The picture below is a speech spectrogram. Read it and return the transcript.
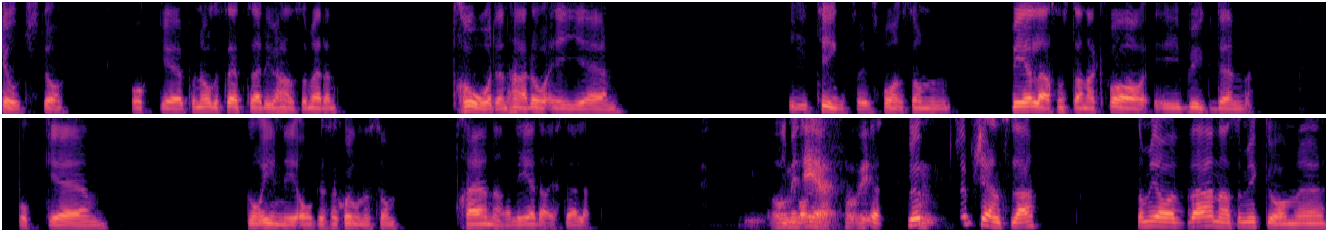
coach då. Och eh, på något sätt så är det ju han som är den tråden här då i, eh, i Tingsryd som spelare som stannar kvar i bygden och eh, går in i organisationen som tränare, ledare istället. Och med det får vi... Klubb, klubbkänsla som jag värnar så mycket om. Eh,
